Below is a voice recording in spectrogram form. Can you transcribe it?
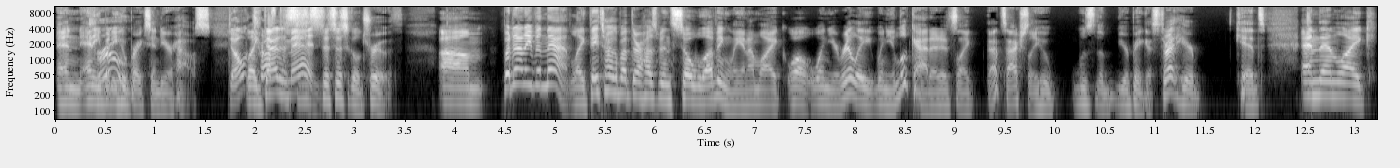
and anybody True. who breaks into your house." don't like that is men. statistical truth. Um but not even that. Like they talk about their husbands so lovingly and i'm like well when you really when you look at it it's like that's actually who was the your biggest threat here kids. And then like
